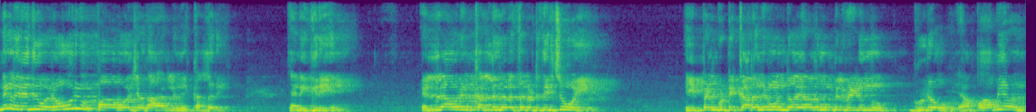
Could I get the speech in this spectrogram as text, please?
നിങ്ങൾ ഇത് ഒരു പാപവും ചെയ്ത ആരിലും നീ കല്ലറി. ഞാൻ ഇഗ്രി ചെയ്യുന്നു. എല്ലാവരും കല്ല് നിലത്തിട്ട് തിരിച്ചുപോയി. ഈ പെൺകുട്ടി കരഞ്ഞുകൊണ്ട് അയാളുടെ മുമ്പിൽ വീഴുന്നു. ഗുരു ഞാൻ പാപിയാണ്.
